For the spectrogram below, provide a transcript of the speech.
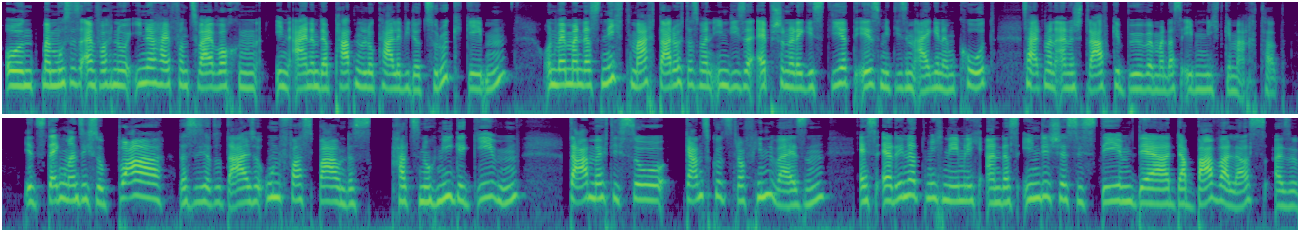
und man muss es einfach nur innerhalb von zwei Wochen in einem der Partnerlokale wieder zurückgeben. Und wenn man das nicht macht, dadurch, dass man in dieser App schon registriert ist mit diesem eigenen Code, zahlt man eine Strafgebühr, wenn man das eben nicht gemacht hat. Jetzt denkt man sich so, boah, das ist ja total so unfassbar und das hat es noch nie gegeben. Da möchte ich so ganz kurz darauf hinweisen. Es erinnert mich nämlich an das indische System der Dabavalas. Also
